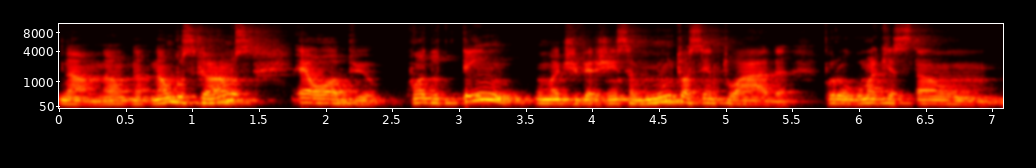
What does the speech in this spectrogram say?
Não, não, não, buscamos. É óbvio, quando tem uma divergência muito acentuada por alguma questão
